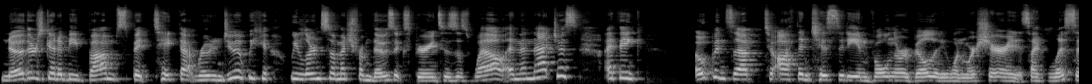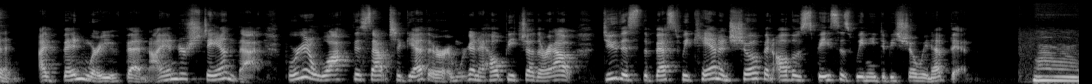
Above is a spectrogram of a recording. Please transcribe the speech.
know there's going to be bumps, but take that road and do it. We can, we learn so much from those experiences as well. And then that just, I think, opens up to authenticity and vulnerability when we're sharing. It's like, listen, I've been where you've been. I understand that. But we're going to walk this out together and we're going to help each other out, do this the best we can, and show up in all those spaces we need to be showing up in. Hmm.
